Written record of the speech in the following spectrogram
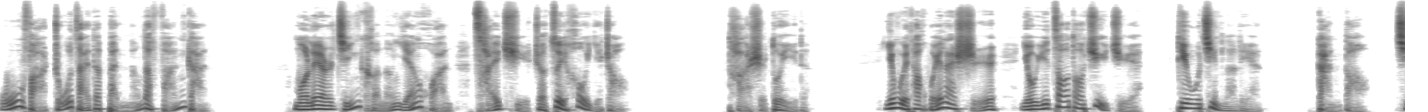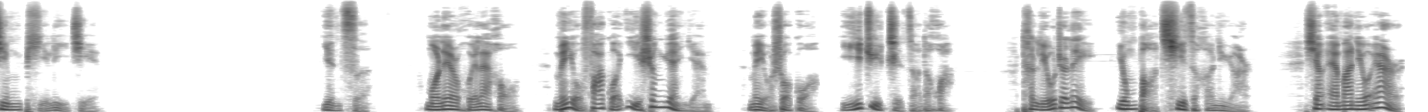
无法主宰的本能的反感。莫雷尔尽可能延缓采取这最后一招，他是对的，因为他回来时由于遭到拒绝，丢尽了脸，感到精疲力竭。因此，莫雷尔回来后没有发过一声怨言，没有说过一句指责的话，他流着泪拥抱妻子和女儿，向艾玛纽埃尔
